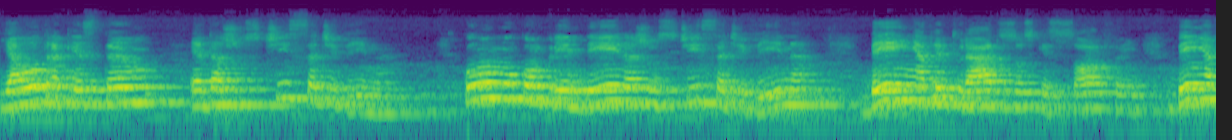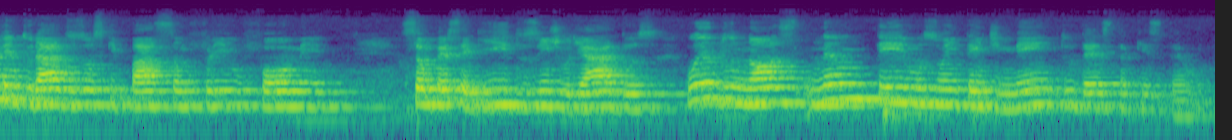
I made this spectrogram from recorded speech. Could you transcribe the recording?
E a outra questão é da justiça divina. Como compreender a justiça divina? Bem-aventurados os que sofrem, bem-aventurados os que passam frio, fome, são perseguidos, injuriados, quando nós não temos o entendimento desta questão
